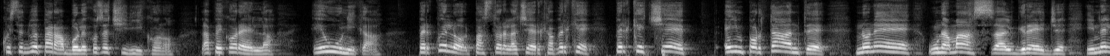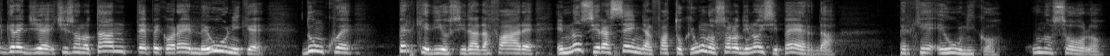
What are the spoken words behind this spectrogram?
Queste due parabole cosa ci dicono? La pecorella è unica, per quello il pastore la cerca, perché? Perché c'è è importante, non è una massa il gregge, nel gregge ci sono tante pecorelle uniche, dunque perché Dio si dà da fare e non si rassegna al fatto che uno solo di noi si perda? Perché è unico, uno solo.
